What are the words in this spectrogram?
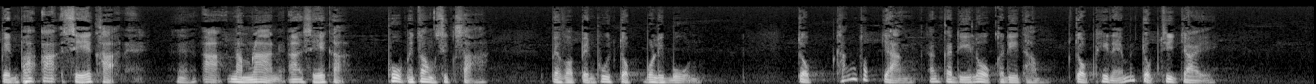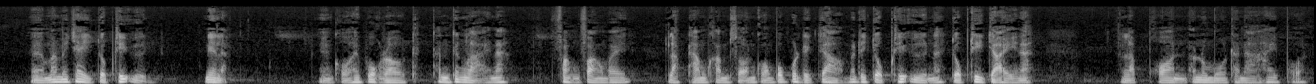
เป็นพระอะเสขะอะนำหน้าเนี่ยอะเสขะ ผู้ไม่ต้องศึกษา ลว่าเป็นผู้จบบริบูรณ์ จบทั้งทุกอย่าง ทั้งคดีโลกคดีธรรม จบที่ไหนมันจบที่ใจมันไม่ใช่จบที่อื่น นี่แหละขอให้พวกเราท่านทั้งหลายนะฟังฟังไปหลักธรรมคาสอนของพระพุทธเจ้า ไม่ได้จบที่อื่นนะจบที่ใจนะรับพรอนุโมทนาให้พร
